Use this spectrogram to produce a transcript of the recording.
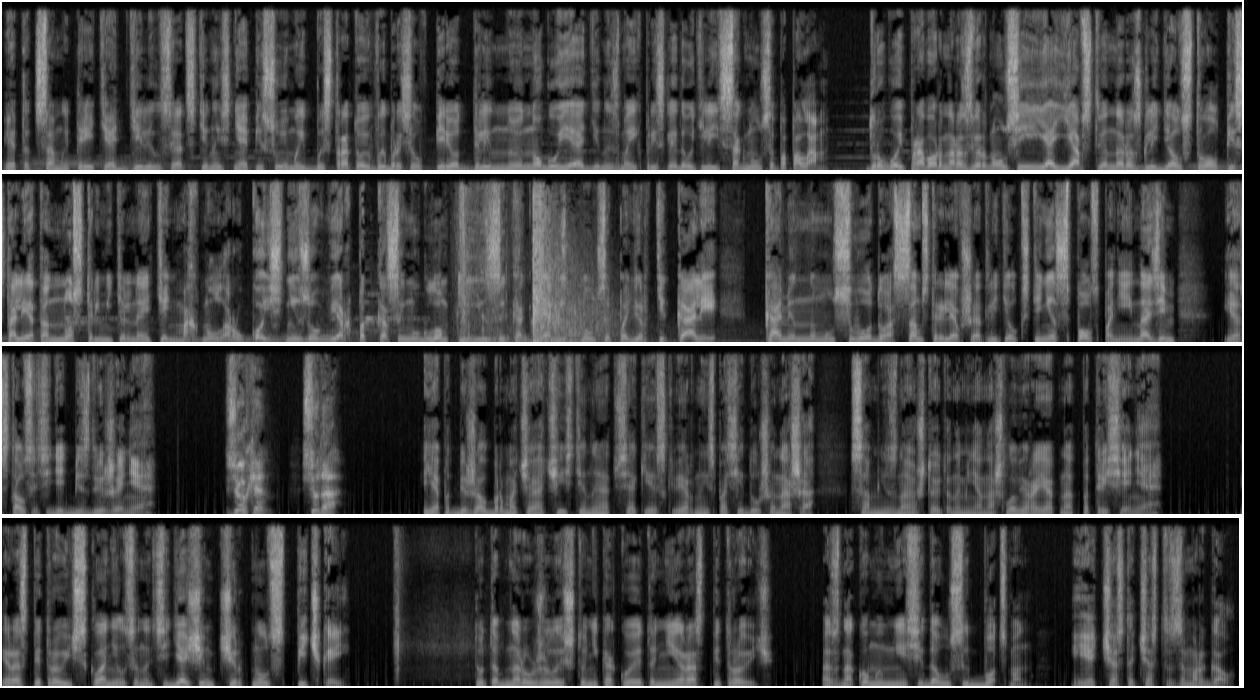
Этот самый третий отделился от стены с неописуемой быстротой, выбросил вперед длинную ногу, и один из моих преследователей согнулся пополам. Другой проворно развернулся, и я явственно разглядел ствол пистолета, но стремительная тень махнула рукой снизу вверх под косым углом, и язык огня метнулся по вертикали — каменному своду, а сам стрелявший отлетел к стене, сполз по ней на земь и остался сидеть без движения. «Зюхин, сюда!» Я подбежал, бормоча очистины от всякие скверные спаси души наша. Сам не знаю, что это на меня нашло, вероятно, от потрясения. Ираст Петрович склонился над сидящим, чиркнул спичкой. Тут обнаружилось, что никакой это не Ираст Петрович, а знакомый мне седоусый боцман. И я часто-часто заморгал.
